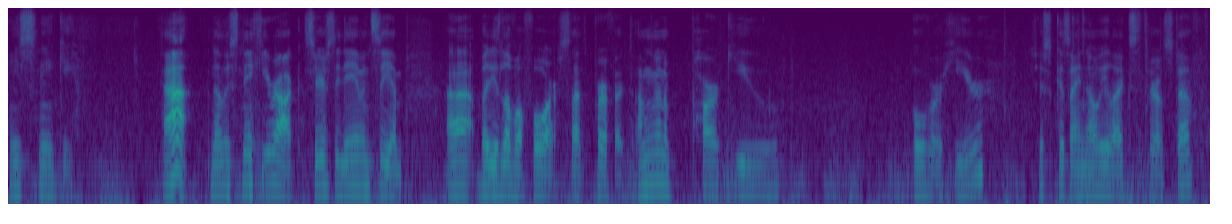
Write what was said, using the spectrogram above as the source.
He's sneaky. Ah! Another sneaky rock. Seriously, didn't even see him. Uh, but he's level 4, so that's perfect. I'm to park you over here. Just because I know he likes to throw stuff.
